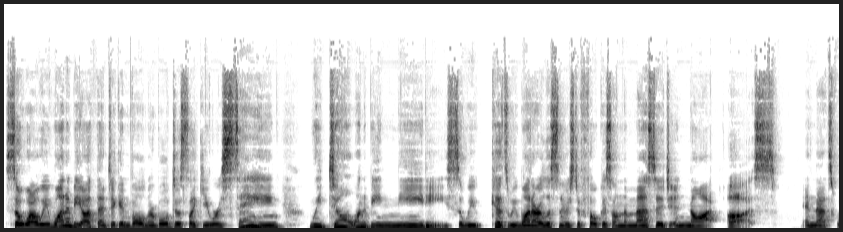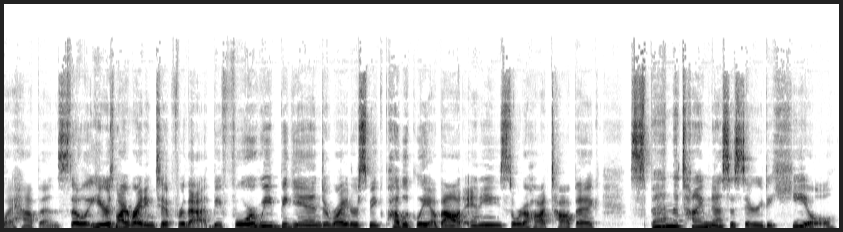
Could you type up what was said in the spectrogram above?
So while we want to be authentic and vulnerable, just like you were saying, we don't want to be needy. So we, because we want our listeners to focus on the message and not us. And that's what happens. So here's my writing tip for that. Before we begin to write or speak publicly about any sort of hot topic, spend the time necessary to heal,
